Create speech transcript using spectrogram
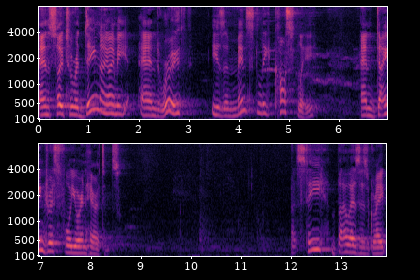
And so to redeem Naomi and Ruth is immensely costly and dangerous for your inheritance. But see Boaz's great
